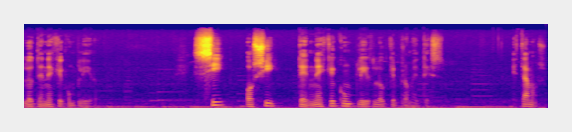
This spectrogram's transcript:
lo tenés que cumplir. Sí o sí tenés que cumplir lo que prometes. ¿Estamos?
